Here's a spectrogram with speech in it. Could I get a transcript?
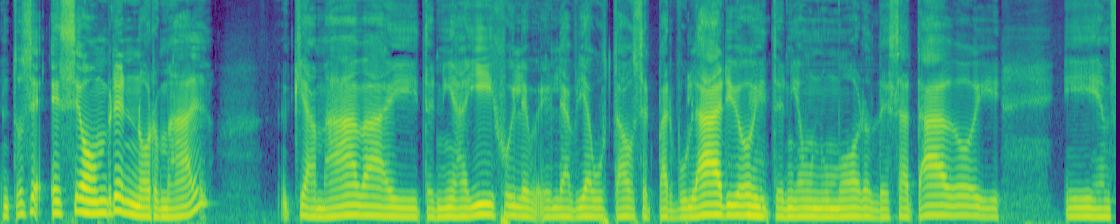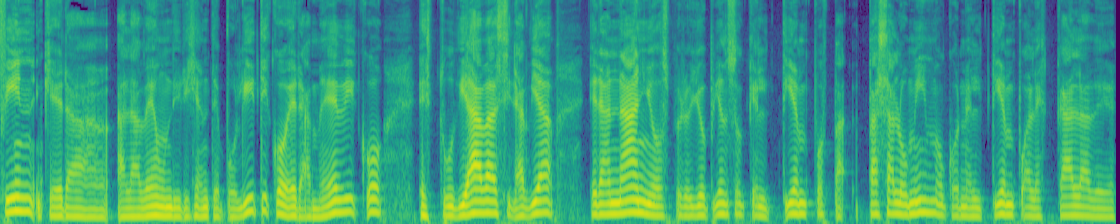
Entonces, ese hombre normal, que amaba y tenía hijos y le, habría gustado ser parvulario y mm. tenía un humor desatado y, y en fin, que era a la vez un dirigente político, era médico, estudiaba, si había, eran años, pero yo pienso que el tiempo pasa lo mismo con el tiempo a la escala de,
